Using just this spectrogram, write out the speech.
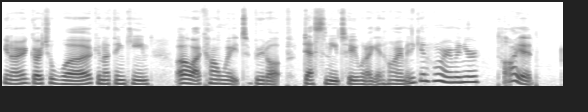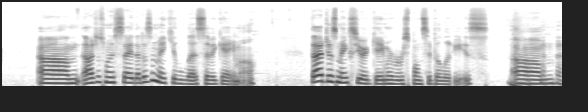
you know, go to work and are thinking, oh, I can't wait to boot up Destiny 2 when I get home. And you get home and you're tired. Um, I just want to say that doesn't make you less of a gamer. That just makes you a gamer of responsibilities. Um,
